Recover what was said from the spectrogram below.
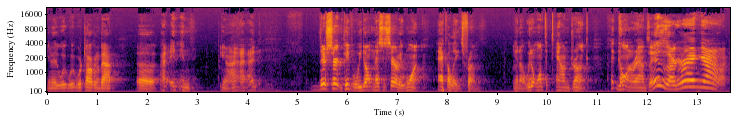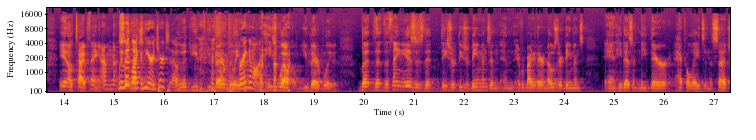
You know, we're, we're talking about, uh, I, and, and you know, I, I, I, there's certain people we don't necessarily want accolades from. You know, we don't want the town drunk going around saying, "This is a great guy," you know, type thing. I'm not. We would like him here in church, though. You, you better believe Bring him on. He's welcome. You better believe it. But the, the thing is, is that these are these are demons, and, and everybody there knows they're demons, and he doesn't need their accolades and the such.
